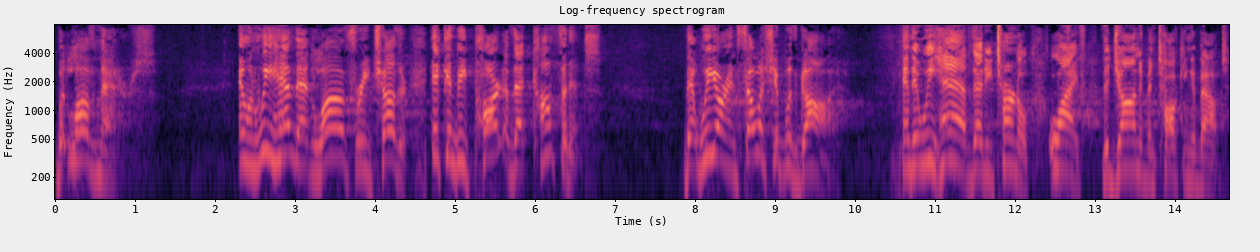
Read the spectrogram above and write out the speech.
but love matters. And when we have that love for each other, it can be part of that confidence that we are in fellowship with God and that we have that eternal life that John had been talking about.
